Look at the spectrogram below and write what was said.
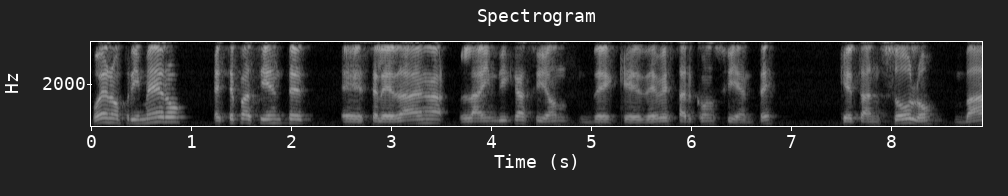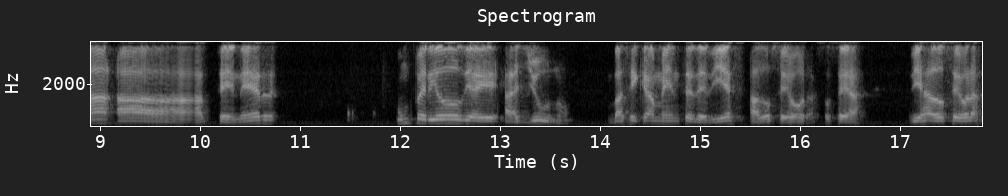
Bueno, primero, este paciente eh, se le da la indicación de que debe estar consciente que tan solo va a tener un periodo de ayuno básicamente de 10 a 12 horas, o sea, 10 a 12 horas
